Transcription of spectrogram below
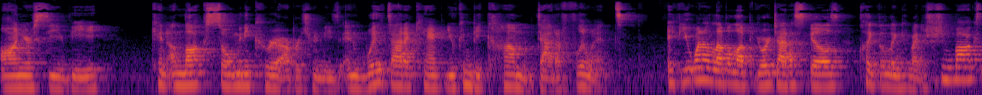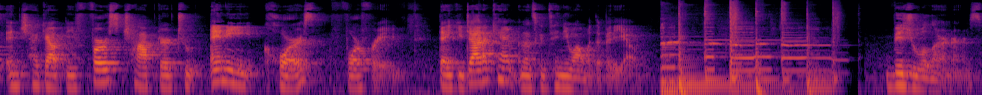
on your CV can unlock so many career opportunities. And with Data Camp, you can become data fluent. If you want to level up your data skills, click the link in my description box and check out the first chapter to any course for free. Thank you, DataCamp, and let's continue on with the video. Visual learners.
